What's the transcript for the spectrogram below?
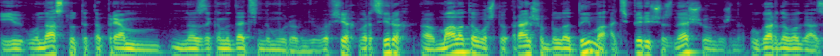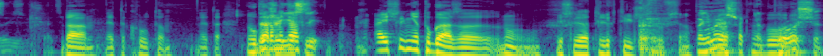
и у нас тут это прям на законодательном уровне. Во всех квартирах а, мало того, что раньше было дыма, а теперь еще знаешь, что нужно? Угарного газа извещать. Да, это круто. Это... Ну, угарный газ... если... А если нету газа, ну, если от электричества все? Понимаешь, так не проще.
